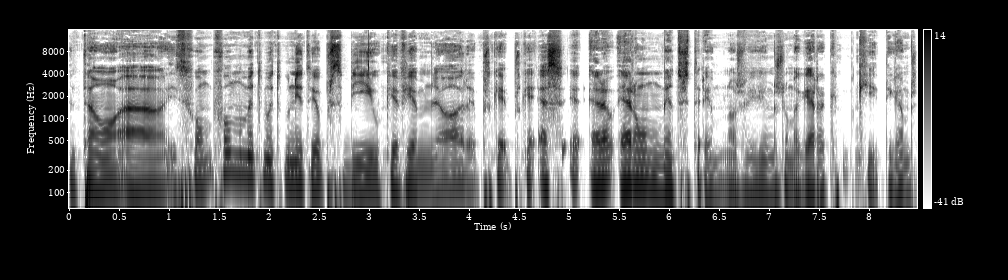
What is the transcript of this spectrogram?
Então, ah, isso foi um, foi um momento muito bonito. Eu percebi o que havia melhor, porque, porque esse era, era um momento extremo. Nós vivíamos numa guerra que, que, digamos,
